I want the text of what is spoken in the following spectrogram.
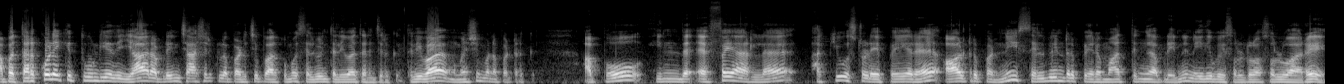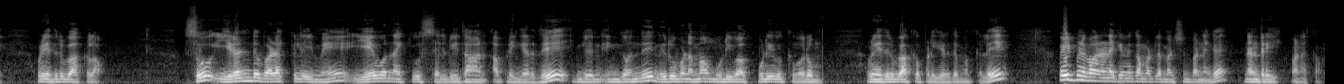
அப்போ தற்கொலைக்கு தூண்டியது யார் அப்படின்னு சார்ஜ்ஷீட்குள்ளே படித்து பார்க்கும்போது செல்வின் தெளிவாக தெரிஞ்சிருக்கு. தெளிவாக அங்கே மென்ஷன் பண்ணப்பட்டிருக்கு. அப்போது இந்த எஃப்ஐஆரில் அக்யூஸ்டோடைய பெயரை ஆல்ட்ரு பண்ணி செல்வின்ற பெயரை மாற்றுங்க அப்படின்னு நீதிபதி சொல்கிறோம் சொல்வார். அப்படி எதிர்பார்க்கலாம். ஸோ இரண்டு வழக்கிலையுமே ஏ ஒன் அக்யூஸ் செல்வி தான் அப்படிங்கிறது இங்கே இங்கே வந்து நிரூபணமாக முடிவா முடிவுக்கு வரும் அப்படின்னு எதிர்பார்க்கப்படுகிறது மக்களே. வெயிட் பண்ணி பார்க்க நினைக்கிறேன். கமெண்ட்டில் மென்ஷன் பண்ணுங்கள் நன்றி. வணக்கம்.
